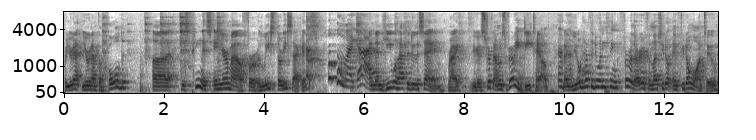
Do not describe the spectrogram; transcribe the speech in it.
but you're gonna you're gonna have to hold uh, his penis in your mouth for at least thirty seconds. Oh my god. And then he will have to do the same, right? You're gonna strip down. It was very detailed. Now you don't have to do anything further if unless you don't if you don't want to.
